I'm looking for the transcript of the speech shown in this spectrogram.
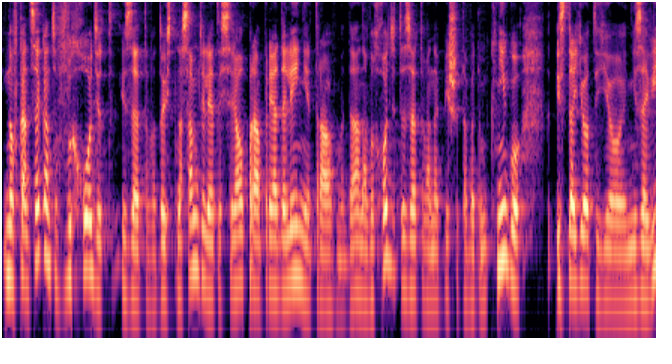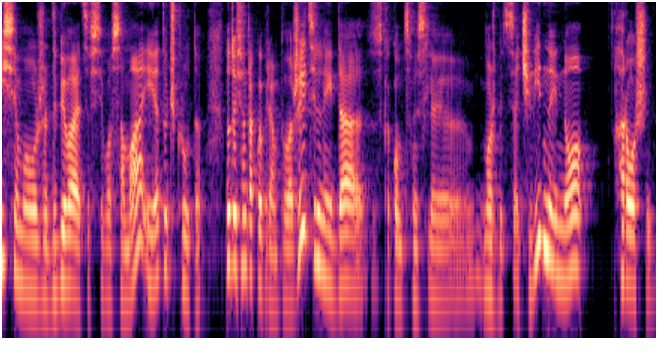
но в конце концов выходит из этого. То есть на самом деле это сериал про преодоление травмы, да, она выходит из этого, она пишет об этом книгу, издает ее независимо уже, добивается всего сама, и это очень круто. Ну, то есть он такой прям положительный, да, в каком-то смысле, может быть, очевидный, но хороший.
